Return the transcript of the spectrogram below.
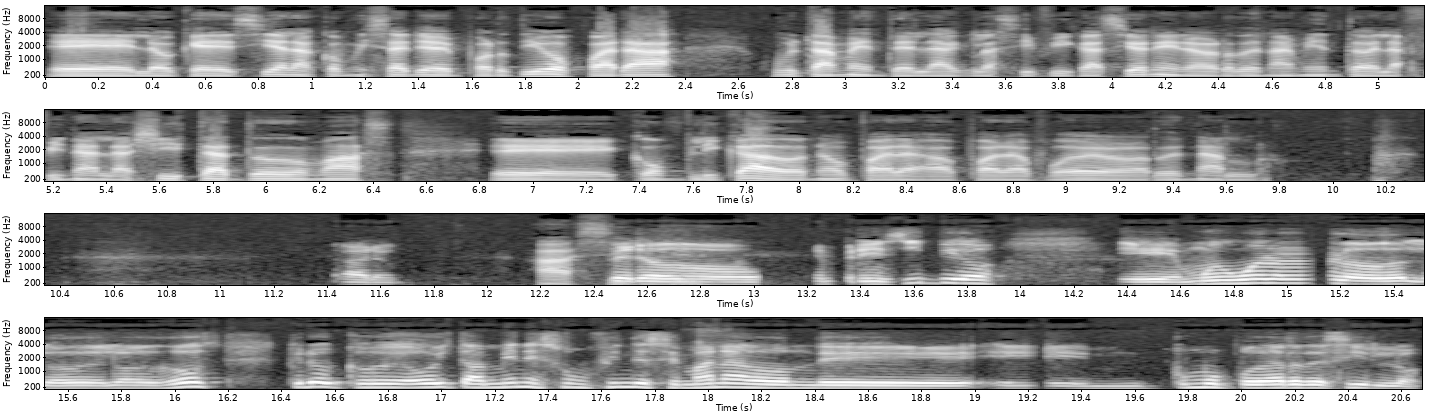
eh, lo que decían los comisarios deportivos para justamente la clasificación y el ordenamiento de la final. Allí está todo más eh, complicado, ¿no? Para, para poder ordenarlo. Claro. Pero en principio, eh, muy bueno lo, de los dos. Creo que hoy también es un fin de semana donde, eh, ¿cómo poder decirlo?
